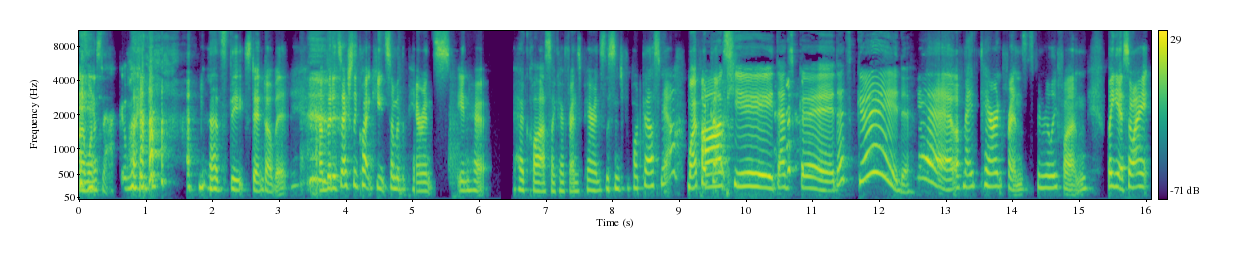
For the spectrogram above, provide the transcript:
I want a snack. Like that's the extent of it. Um, but it's actually quite cute. Some of the parents in her her class, like her friends' parents, listen to the podcast now. My podcast. Oh, cute. That's good. That's good. yeah, I've made parent friends. It's been really fun. But yeah, so I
